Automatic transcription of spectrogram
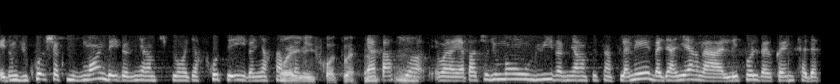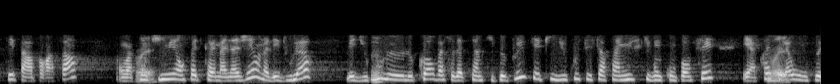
et donc, du coup, à chaque mouvement, eh ben, il va venir un petit peu, on va dire, frotter, il va venir s'inflammer. Ouais, il frotte, ouais. Et à partir, mmh. voilà, et à partir du moment où lui va venir un peu s'inflammer, bah, derrière, l'épaule va quand même s'adapter par rapport à ça. On va continuer, en fait, quand même à nager. On a des douleurs. Mais du coup, mmh. le, le, corps va s'adapter un petit peu plus. Et puis, du coup, c'est certains muscles qui vont compenser. Et après, c'est là où on peut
